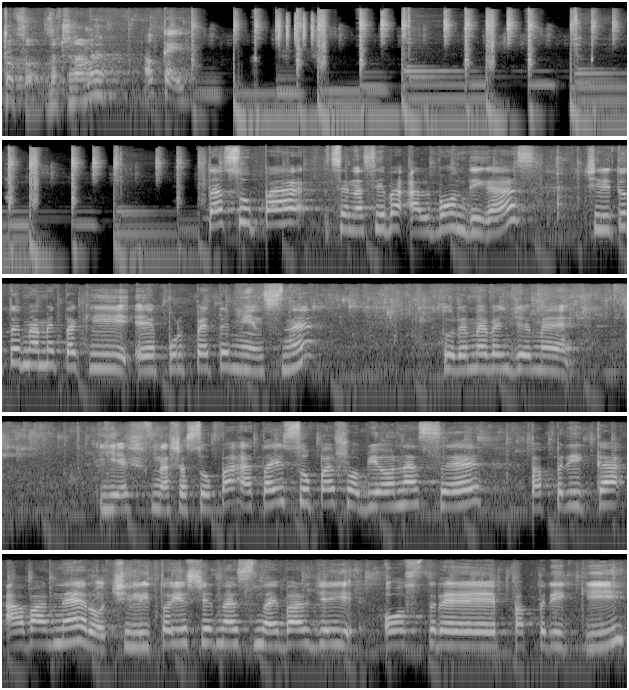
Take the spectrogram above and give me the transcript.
To co, zaczynamy? Okej. Ta zupa się nazywa albondigas, czyli tutaj mamy taki e, pulpety mięsny, które my będziemy jeść w nasza zupa, a ta jest zupa robiona z papryka habanero, czyli to jest jedna z najbardziej ostre papryki.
